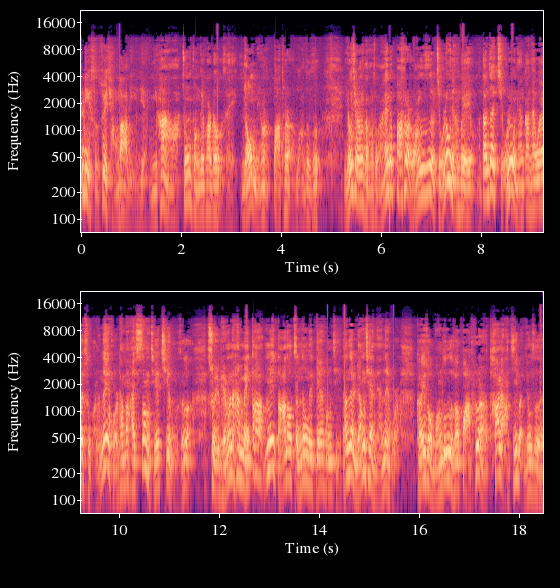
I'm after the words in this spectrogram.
历史最强大的一届。你看啊，中锋这块都有谁？姚明、巴特尔、王治郅。有些人可能说，哎，那巴特尔、王治郅九六年不也有吗？但在九六年，刚才我也说了，那会儿他们还尚且青涩，水平呢还没达没达到真正的巅峰期。但在两千年那会儿，可以说王治郅和巴特尔他俩基本就是。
